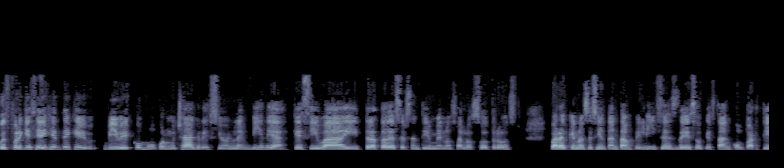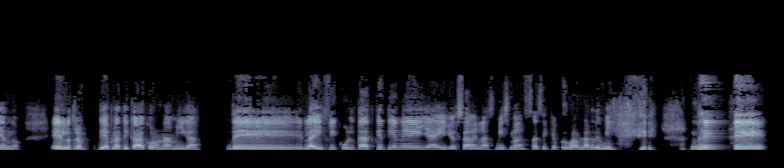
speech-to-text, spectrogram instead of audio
Pues porque si hay gente que vive como con mucha agresión la envidia, que sí va y trata de hacer sentir menos a los otros para que no se sientan tan felices de eso que están compartiendo. El otro día platicaba con una amiga de la dificultad que tiene ella y yo estaba en las mismas, así que pues voy a hablar de mí, de,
